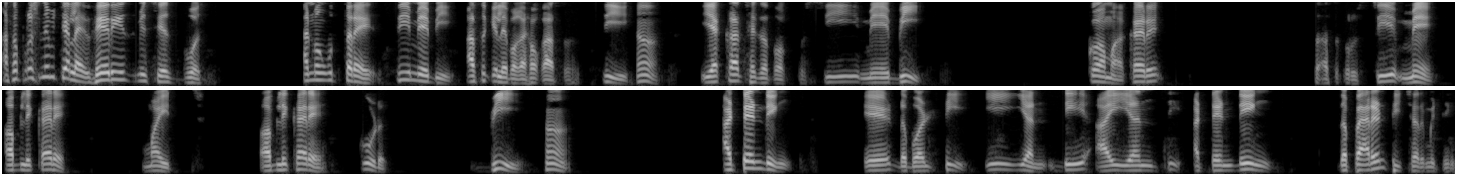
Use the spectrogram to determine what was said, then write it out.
असा प्रश्न विचारलाय व्हेर इज मिसेस बोस आणि मग उत्तर आहे सी मे बी असं केलंय बघा हो का असं. सी हं. एकाच ह्याच्यात वागतो. सी मे बी कॉमा काय रे? असं करू. सी मे अब्लिक काय रे? माईट अब्लिक काय रे? Could be hmm. Attending A double T E N D I N C attending the parent teacher meeting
